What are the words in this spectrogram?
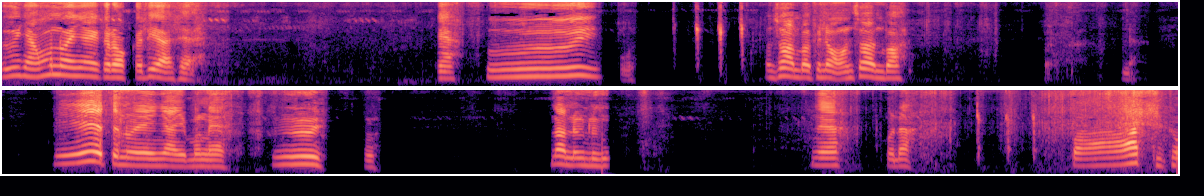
อื้อยังมันหน่วยใหญ่กระดอกกระเดียแท้เนี่ยเฮ้ยอันซ่อนบ่พี่น้องอันซ่อนบ่นี่ตัวหน่วยใหญ่มึงเนี่ยเฮ้ยนั่นหนึ่งหนึ่งเนี่ยคนน่ะปาดที่โท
